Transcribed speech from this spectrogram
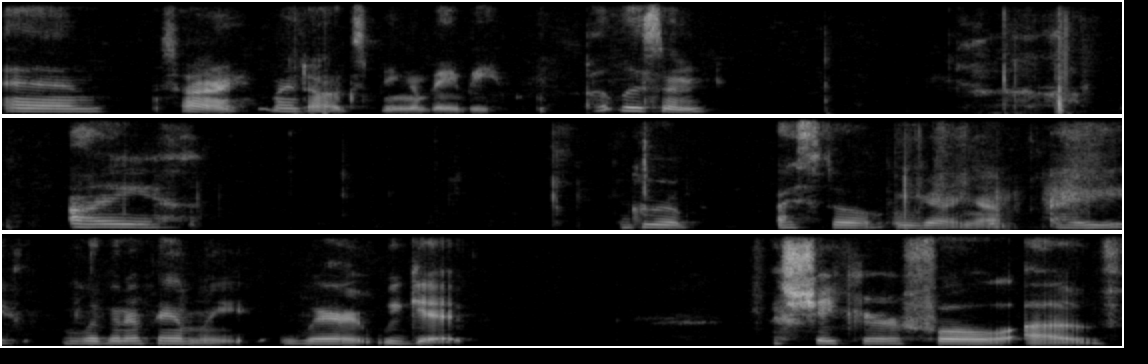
And sorry, my dog's being a baby. But listen, I grew up, I still am growing up. I live in a family where we get a shaker full of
